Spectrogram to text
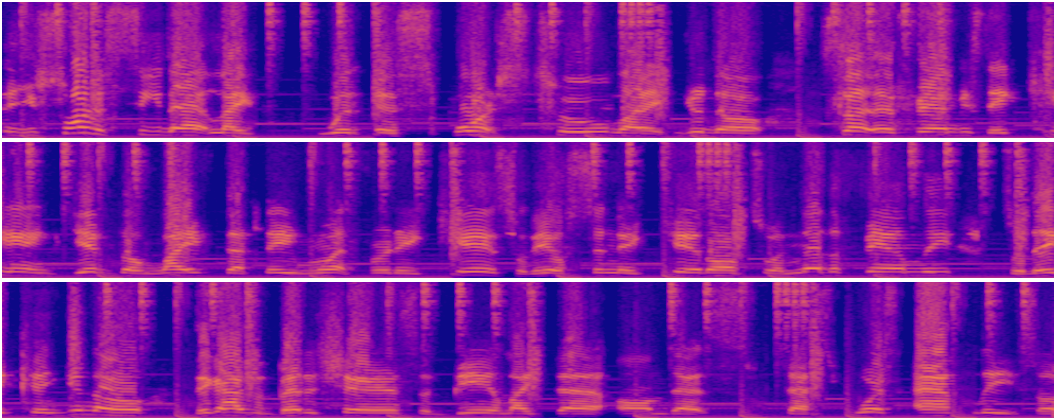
and you sort of see that like with in sports too. Like you know, certain families they can't give the life that they want for their kids, so they'll send their kid off to another family so they can you know they got have a better chance of being like that um that that sports athlete. So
